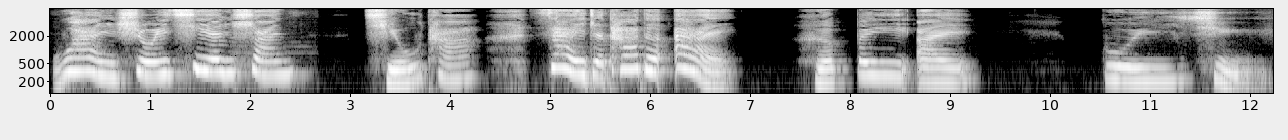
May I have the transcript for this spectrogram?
万水千山，求他载着他的爱和悲哀归去。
